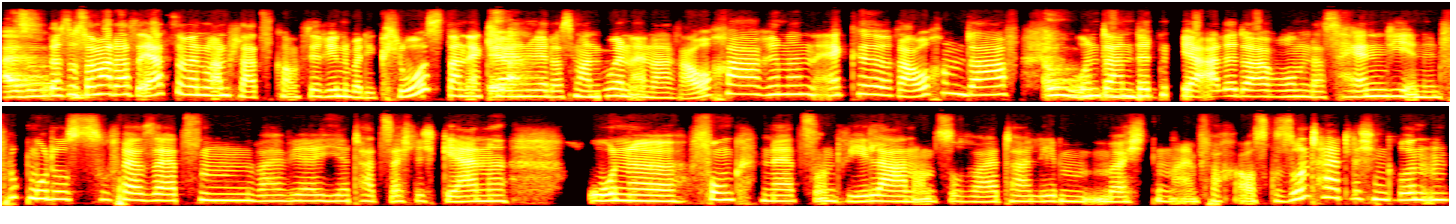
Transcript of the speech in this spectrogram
Also, das ist immer das Erste, wenn du an Platz kommst. Wir reden über die Klos, dann erklären ja. wir, dass man nur in einer Raucherinnen-Ecke rauchen darf. Oh. Und dann mhm. bitten wir alle darum, das Handy in den Flugmodus zu versetzen, weil wir hier tatsächlich gerne ohne Funknetz und WLAN und so weiter leben möchten, einfach aus gesundheitlichen Gründen,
